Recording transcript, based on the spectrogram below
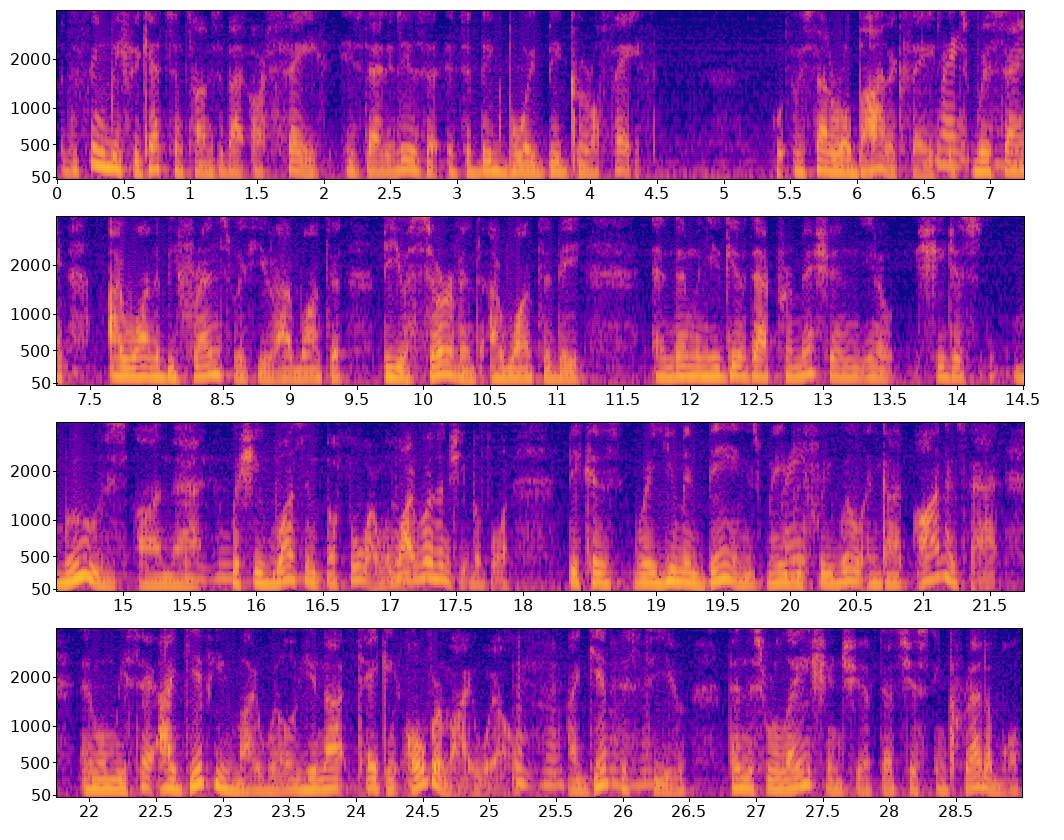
But the thing we forget sometimes about our faith is that it is a it's a big boy, big girl faith. It's not a robotic faith. It's, Right, we're saying, right. I want to be friends with you. I want to be your servant. I want to be. And then when you give that permission, you know, she just moves on that Mm-hmm, where she wasn't before. Well, why wasn't she before? Because we're human beings made with free will, and God honors that. And when we say, I give you my will, you're not taking over my will. Mm-hmm, I give this to you, then this relationship that's just incredible,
